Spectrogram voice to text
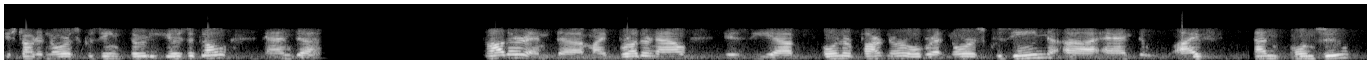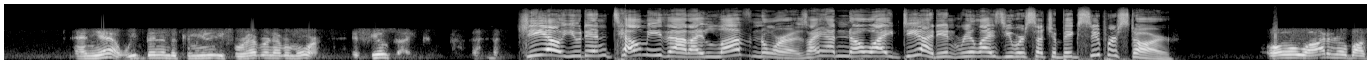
She started Nora's Cuisine 30 years ago, and uh, father and uh, my brother now is the uh, owner partner over at Nora's Cuisine, uh, and I've done Monzu. And yeah, we've been in the community forever and ever more. It feels like. Gio, you didn't tell me that. I love Nora's. I had no idea. I didn't realize you were such a big superstar. Oh, well, I don't know about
